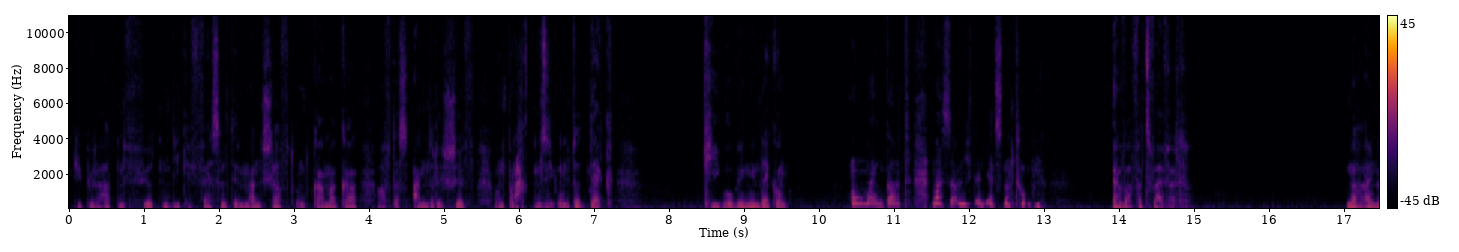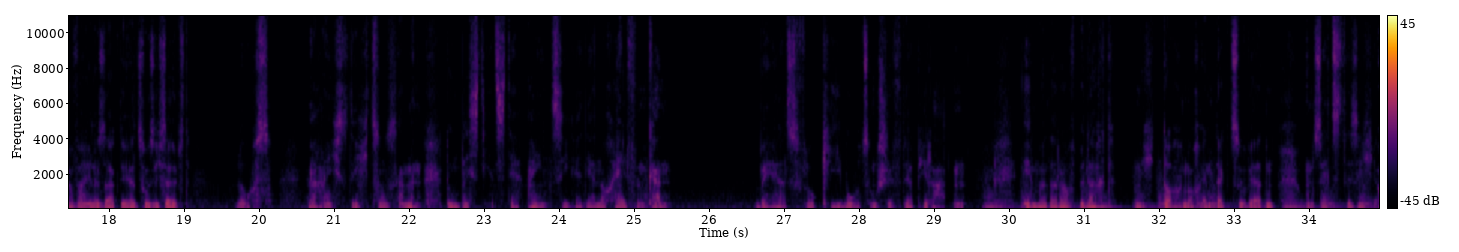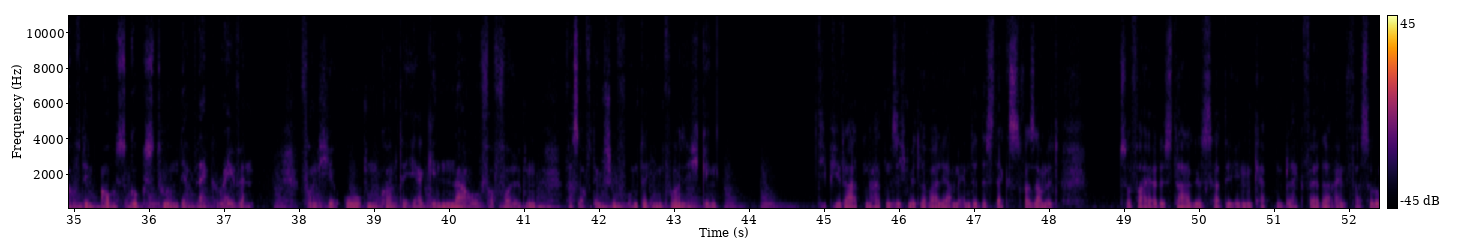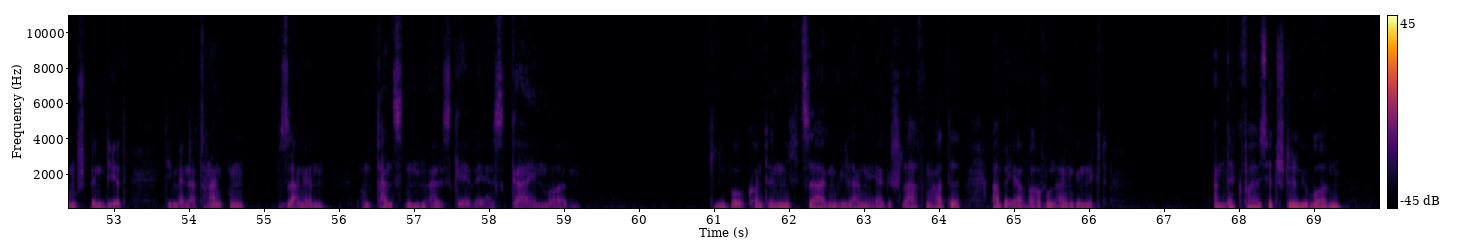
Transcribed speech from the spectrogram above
Die Piraten führten die gefesselte Mannschaft und Kamaka auf das andere Schiff und brachten sie unter Deck. Kibo ging in Deckung. Oh mein Gott, was soll ich denn jetzt nur tun? Er war verzweifelt. Nach einer Weile sagte er zu sich selbst, Los, reiß dich zusammen, du bist jetzt der Einzige, der noch helfen kann. Beherzt flog Kibo zum Schiff der Piraten, immer darauf bedacht, nicht doch noch entdeckt zu werden, und setzte sich auf den Ausgucksturm der Black Raven. Von hier oben konnte er genau verfolgen, was auf dem Schiff unter ihm vor sich ging. Die Piraten hatten sich mittlerweile am Ende des Decks versammelt. Zur Feier des Tages hatte ihnen Captain Blackfeather ein Fass rumspendiert. Die Männer tranken, sangen und tanzten, als gäbe es kein Morgen. Kibo konnte nicht sagen, wie lange er geschlafen hatte, aber er war wohl eingenickt. An Deck war es jetzt still geworden,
